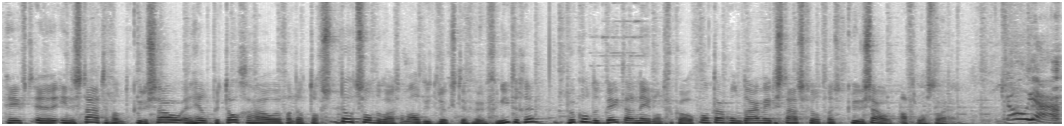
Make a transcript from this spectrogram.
heeft eh, in de Staten van Curaçao een heel betoog gehouden... van dat het toch doodzonde was om al die drugs te ver- vernietigen. We konden het beter aan Nederland verkopen... want daar kon daarmee de staatsschuld van Curaçao afgelost worden. Oh ja.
